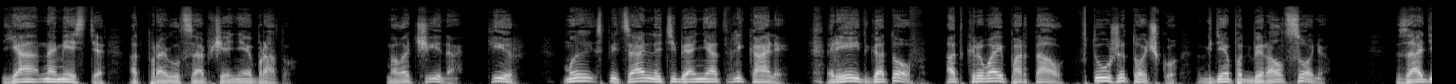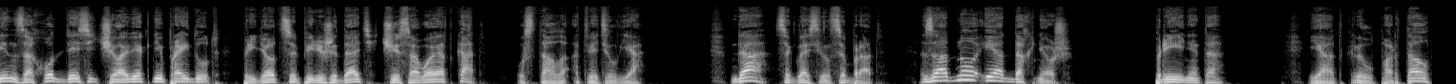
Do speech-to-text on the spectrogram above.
«Я на месте», — отправил сообщение брату. «Молодчина, Кир, мы специально тебя не отвлекали. Рейд готов. Открывай портал ту же точку, где подбирал Соню. За один заход десять человек не пройдут, придется пережидать часовой откат», — устало ответил я. «Да», — согласился брат, — «заодно и отдохнешь». «Принято». Я открыл портал,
